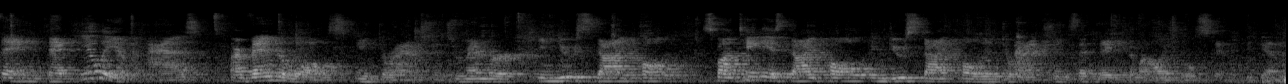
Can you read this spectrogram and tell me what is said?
thing that helium has are van der Waals interactions. Remember, induced dipole, spontaneous dipole, induced dipole interactions that make the molecules stick together.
